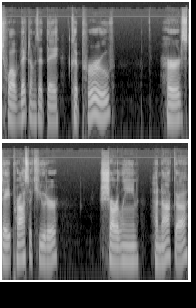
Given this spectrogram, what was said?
12 victims that they could prove, heard state prosecutor Sharlene Honnaka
